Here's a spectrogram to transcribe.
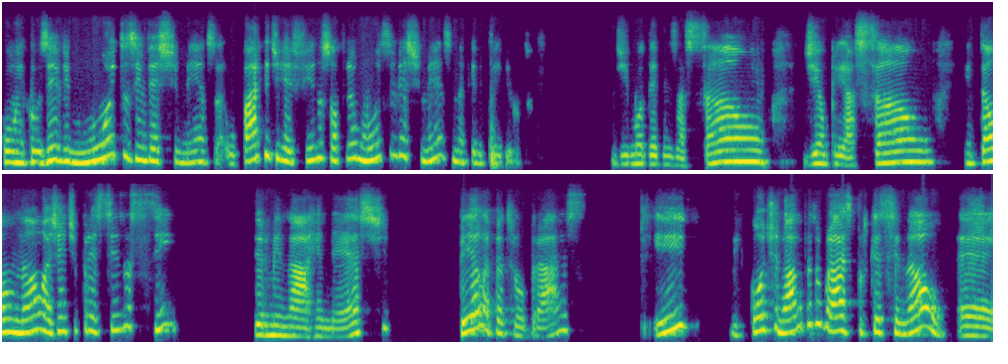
com inclusive muitos investimentos. O Parque de Refino sofreu muitos investimentos naquele período, de modernização, de ampliação. Então, não, a gente precisa sim terminar a Renest pela Petrobras e, e continuar na Petrobras, porque senão é,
